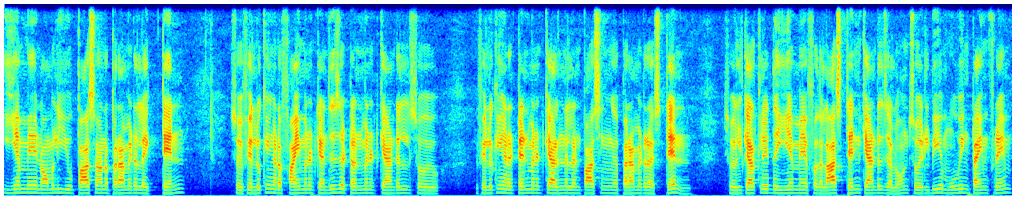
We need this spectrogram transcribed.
EMA normally you pass on a parameter like 10 so if you're looking at a 5 minute candle this is a 10 minute candle. So if you're looking at a 10 minute candle and passing a parameter as 10 so it will calculate the EMA for the last 10 candles alone. So it will be a moving time frame.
